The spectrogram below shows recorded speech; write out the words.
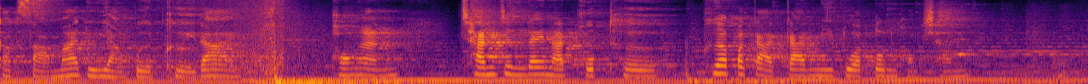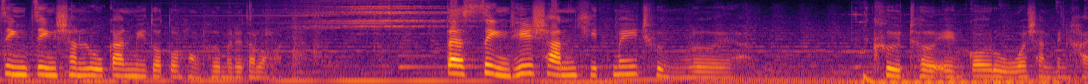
กลับสามารถอยู่อย่างเปิดเผยได้ เพราะงั้นฉันจึงได้นัดพบเธอเพื่อประกาศการมีตัวตนของฉัน จริง ๆ ฉันรู้การมีตัวตนของเธอมาโดยตลอด แต่สิ่งที่ฉันคิดไม่ถึงเลยอะคือเธอเองก็รู้ว่าฉันเป็นใคร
